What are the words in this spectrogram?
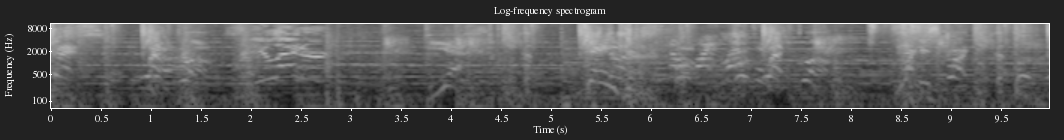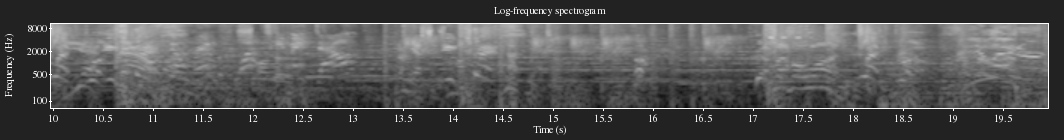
this! Web throw! See you later! Yes! Danger! No fight left in Web it. throw! Mighty strike! Web Yes. throw! Eat Down. Still ran with one teammate down? Yes, eat this! Level 1! Web throw! See you later!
